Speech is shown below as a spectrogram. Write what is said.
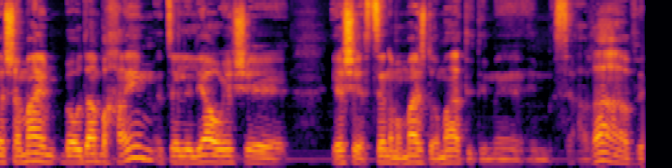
לשמיים בעודם בחיים, אצל אליהו יש, יש סצנה ממש דרמטית עם, עם סערה ו,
